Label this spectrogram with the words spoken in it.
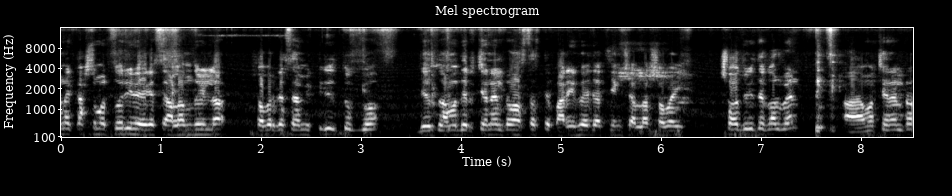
অনেক কাস্টমার তৈরি হয়ে গেছে, আলহামদুলিল্লাহ। সবার কাছে আমি কৃতজ্ঞ, যেহেতু আমাদের চ্যানেলটা আস্তে আস্তে বাড়ি হয়ে যাচ্ছে ইনশাল্লাহ সবাই সহযোগিতা করবেন। আমার চ্যানেলটা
